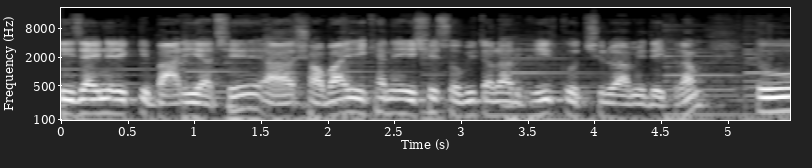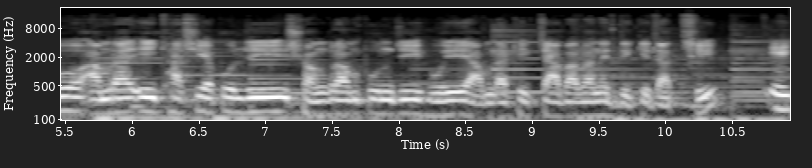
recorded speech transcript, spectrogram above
ডিজাইনের একটি বাড়ি আছে। সবাই এখানে এসে ছবি তোলার ভিড় করছিল আমি দেখলাম। তো আমরা এই খাসিয়াপল্লী সংগ্রামপুঞ্জি হয়ে আমরা ঠিক চা বাগানের দিকে যাচ্ছি। এই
